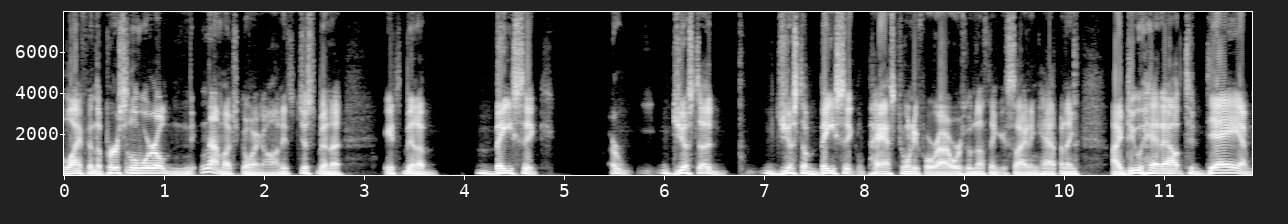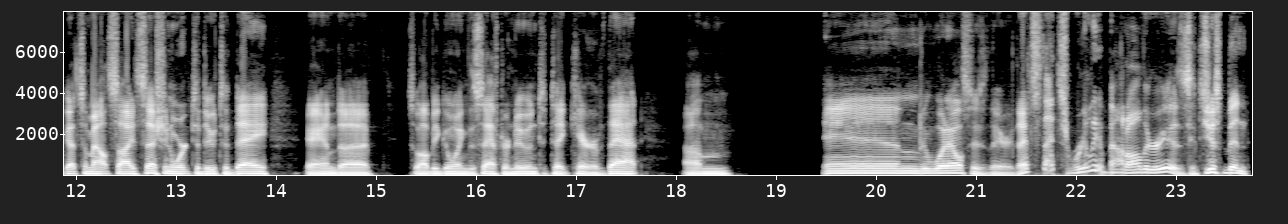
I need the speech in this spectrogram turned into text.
life in the personal world, not much going on. It's just been a it's been a basic or just a just a basic past 24 hours with nothing exciting happening. I do head out today. I've got some outside session work to do today and uh, so I'll be going this afternoon to take care of that. Um, and what else is there? That's that's really about all there is. It's just been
